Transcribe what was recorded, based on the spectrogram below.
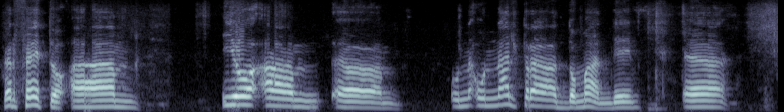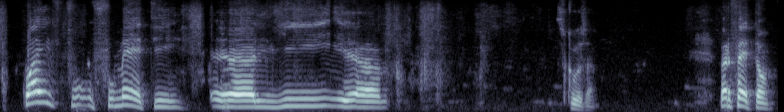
Perfetto. Um, io um, um, un, un'altra domanda. Eh, quali fu, fumetti eh, gli... Eh, scusa. Perfetto.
